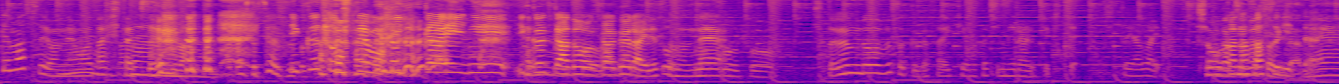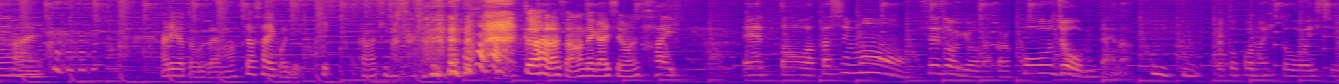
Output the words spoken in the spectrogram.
てますよね、私たち、うん 私たちはずっ行とくとしても 1階に行くかどうかぐらいですもんね。そうそうそうちょっと運動不足が最近私見られてきてちょっとやばい。です正月動かなさすぎて、はい。ありがとうございます。じゃあ最後にきあ来ました。桑原さんお願いします。はいえーっと私も製造業だから工場みたいなうん男の人多いし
